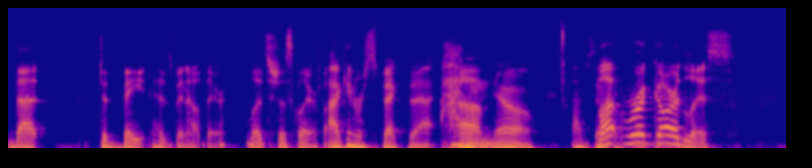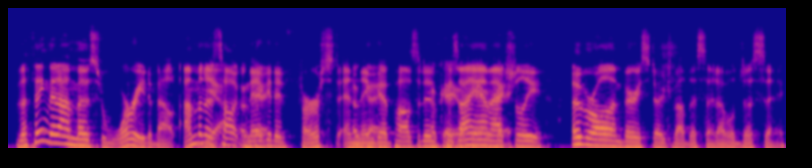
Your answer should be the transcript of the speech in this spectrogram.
that debate has been out there. Let's just clarify. I can respect that. I Um, know. I'm so But conflicted. regardless, the thing that I'm most worried about, I'm going to Yeah, talk okay. negative first and then go positive Okay, because I am okay. actually overall I'm very stoked about this set. I will just say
